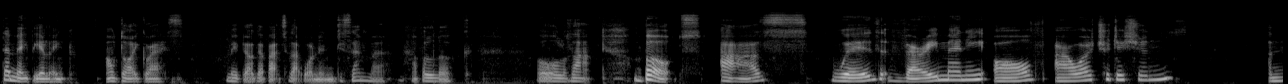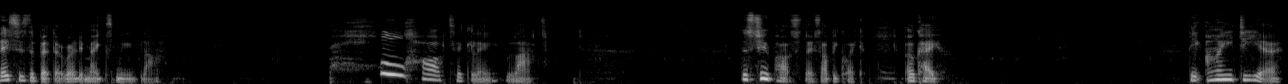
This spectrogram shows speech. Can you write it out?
there may be a link. I'll digress. Maybe I'll go back to that one in December and have a look. All of that. But as with very many of our traditions, and this is the bit that really makes me laugh, wholeheartedly laugh. There's two parts to this, I'll be quick. Okay. The idea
